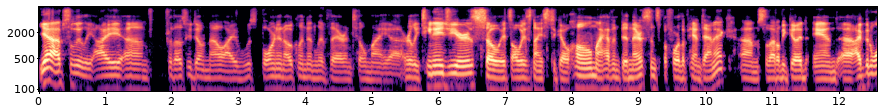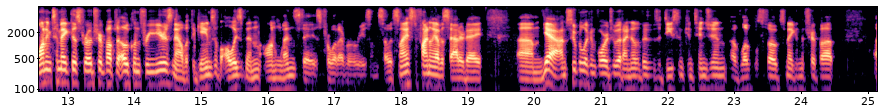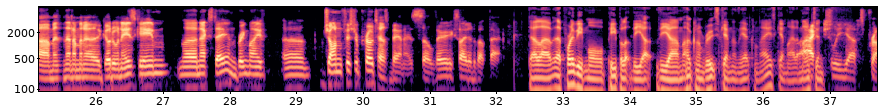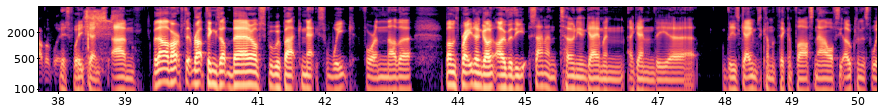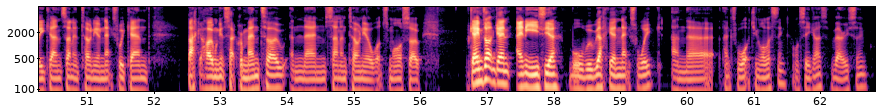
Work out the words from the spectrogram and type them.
Yeah, absolutely. I, um, for those who don't know, I was born in Oakland and lived there until my uh, early teenage years. So it's always nice to go home. I haven't been there since before the pandemic, um, so that'll be good. And uh, I've been wanting to make this road trip up to Oakland for years now, but the games have always been on Wednesdays for whatever reason. So it's nice to finally have a Saturday. Um, yeah, I'm super looking forward to it. I know there's a decent contingent of locals folks making the trip up. Um, and then I'm going to go to an A's game the uh, next day and bring my uh, John Fisher protest banners. So very excited about that. There'll, uh, there'll probably be more people at the uh, the um, Oakland Roots game than the Oakland A's game, I'd imagine. Actually, yes, probably this weekend. um, but that'll wrap, wrap things up there. Obviously, we'll be back next week for another Bums breakdown going over the San Antonio game, and again the uh, these games are coming thick and fast now. Obviously, Oakland this weekend, San Antonio next weekend, back at home against Sacramento, and then San Antonio once more. So the games aren't getting any easier. We'll be back again next week. And uh, thanks for watching or listening. I'll see you guys very soon.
